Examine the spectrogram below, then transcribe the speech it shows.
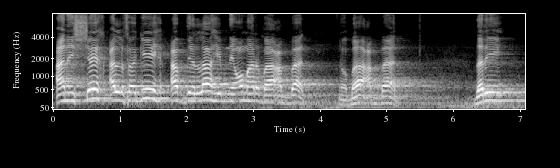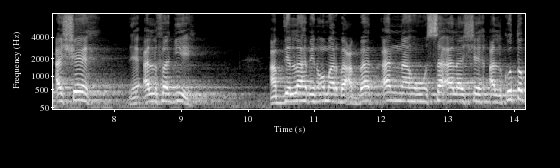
Anis Syekh Al-Faqih Abdullah bin Umar Ba'abbad no, Ba'abbad dari Al-Syekh ya, Al-Faqih Abdullah bin Umar Ba'abad annahu sa'ala Syekh Al-Kutub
